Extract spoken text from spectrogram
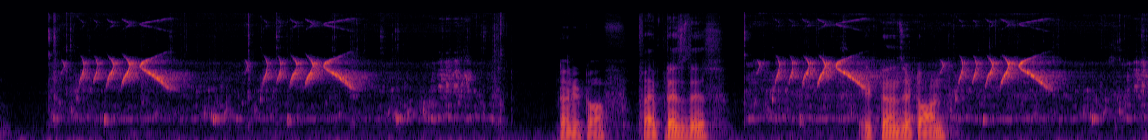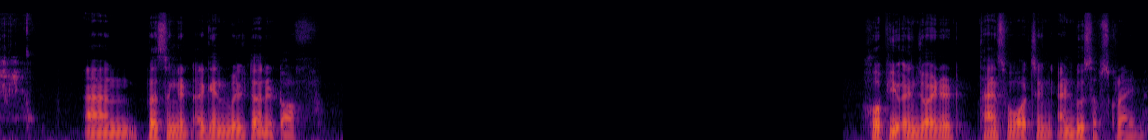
Turn it off. If I press this, it turns it on and pressing it again will turn it off. Hope you enjoyed it. Thanks for watching and do subscribe.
